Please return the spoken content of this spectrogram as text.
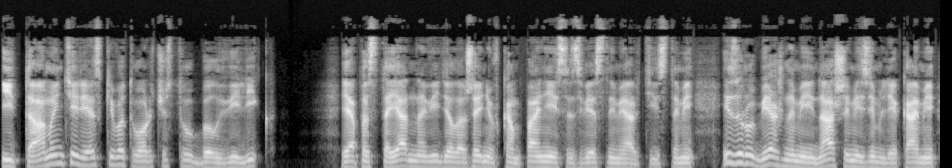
И там интерес к его творчеству был велик. Я постоянно видела Женю в компании с известными артистами и зарубежными, и нашими земляками,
